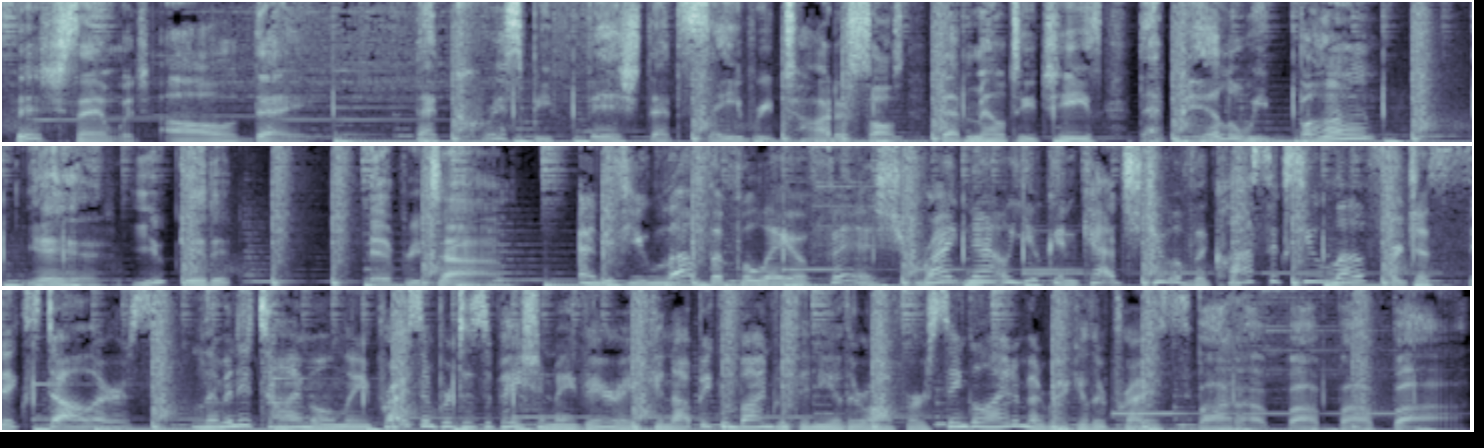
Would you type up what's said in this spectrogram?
fish Sandwich all day. That crispy fish, that savory tartar sauce, that melty cheese, that pillowy bun. Yeah, you get it. Every time. And if you love the Filet-O-Fish, right now you can catch two of the classics you love for just $6. Limited time only. Price and participation may vary. Cannot be combined with any other offer. Single item at regular price. Ba-da-ba-ba-ba.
